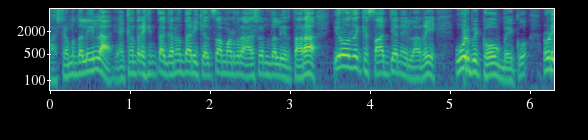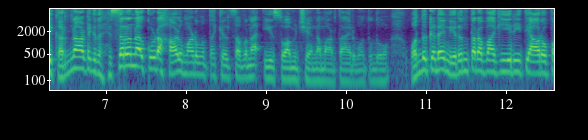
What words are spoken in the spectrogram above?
ಆಶ್ರಮದಲ್ಲಿ ಇಲ್ಲ. ಯಾಕಂದ್ರೆ ಇಂಥ ಗನದಾರಿ ಕೆಲಸ ಮಾಡಿದ್ರೆ ಆಶ್ರಮದಲ್ಲಿ ಇರ್ತಾರಾ? ಇರೋದಕ್ಕೆ ಸಾಧ್ಯನೇ ಇಲ್ಲ ರೀ. ಊರು ಬಿಟ್ಟು ಹೋಗಬೇಕು. ನೋಡಿ, ಕರ್ನಾಟಕದ ಹೆಸರನ್ನ ಕೂಡ ಹಾಳು ಮಾಡುವಂಥ ಕೆಲಸವನ್ನ ಈ ಸ್ವಾಮೀಜಿಯನ್ನ ಮಾಡ್ತಾ ಇರುವಂಥದ್ದು. ಒಂದು ಕಡೆ ನಿರಂತರವಾಗಿ ಈ ರೀತಿ ಆರೋಪ,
